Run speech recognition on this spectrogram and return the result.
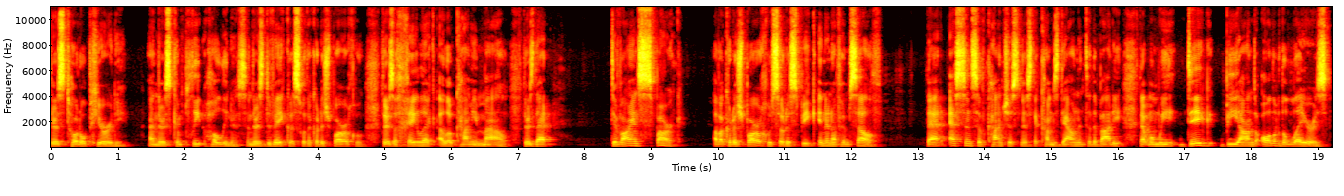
there's total purity and there's complete holiness, and there's dvekus with HaKadosh Baruch Hu. There's a chelek elokami ma'al. There's that divine spark of HaKadosh Baruch Hu, so to speak, in and of himself. That essence of consciousness that comes down into the body, that when we dig beyond all of the layers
